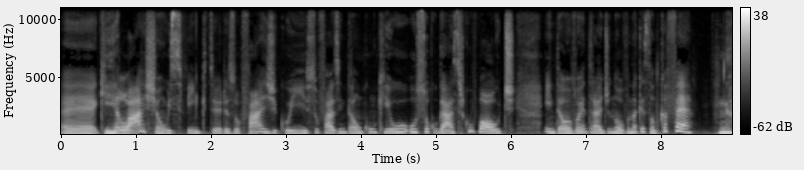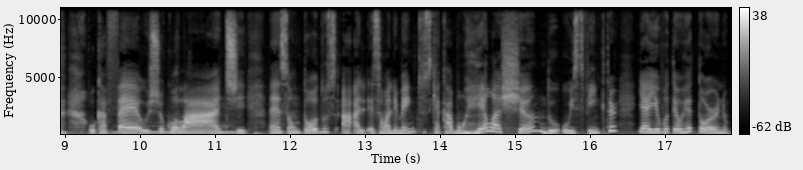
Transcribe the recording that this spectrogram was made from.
é, que relaxam o esfíncter esofágico e isso faz então com que o, o suco gástrico volte. Então eu vou entrar de novo na questão do café. o café, o chocolate, né, são todos são alimentos que acabam relaxando o esfíncter e aí eu vou ter o retorno.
